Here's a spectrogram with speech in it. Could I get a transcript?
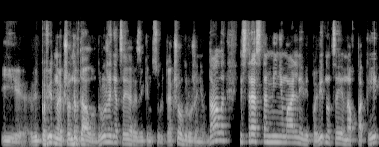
І відповідно, якщо не вдало одруження, це є ризик інсульту. Якщо одруження вдале і стрес там мінімальний, відповідно, це є навпаки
